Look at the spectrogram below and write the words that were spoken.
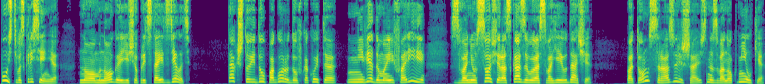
Пусть воскресенье, но многое еще предстоит сделать. Так что иду по городу в какой-то неведомой эйфории, звоню Софи, рассказываю о своей удаче. Потом сразу решаюсь на звонок Милке.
